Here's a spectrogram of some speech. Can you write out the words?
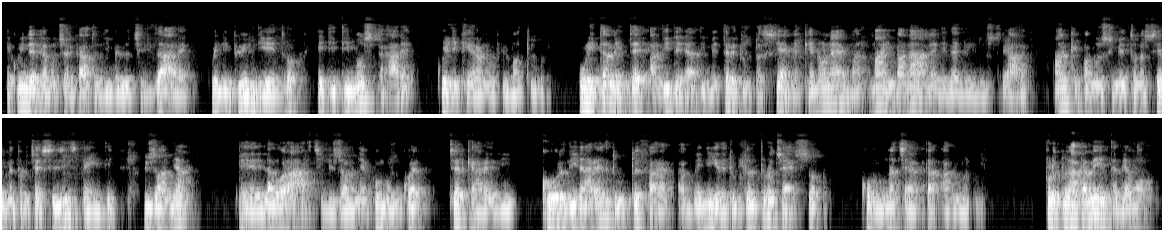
e quindi abbiamo cercato di velocizzare quelli più indietro e di dimostrare quelli che erano più maturi, unitamente all'idea di mettere tutto assieme, che non è mai banale a livello industriale. Anche quando si mettono assieme processi esistenti, bisogna eh, lavorarci, bisogna comunque cercare di coordinare il tutto e far avvenire tutto il processo con una certa armonia. Fortunatamente abbiamo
